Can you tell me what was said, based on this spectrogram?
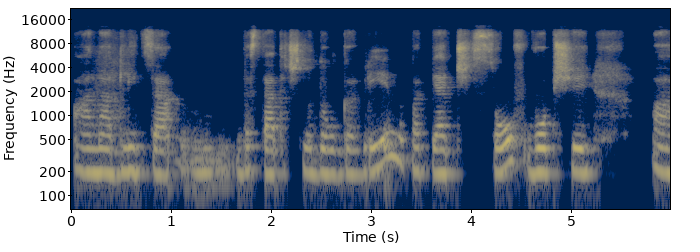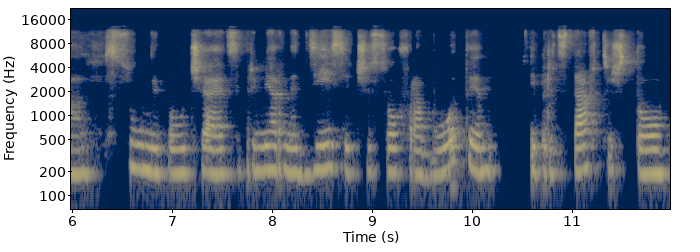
Она длится достаточно долгое время, по 5 часов. В общей а, сумме получается примерно 10 часов работы. И представьте, что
